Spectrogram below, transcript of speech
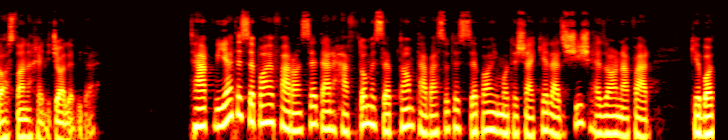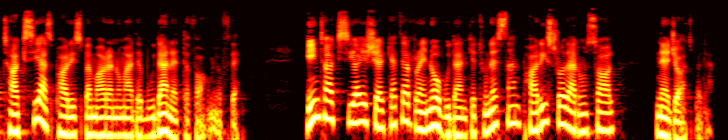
داستان خیلی جالبی داره. تقویت سپاه فرانسه در هفتم سپتامبر توسط سپاهی متشکل از 6 هزار نفر که با تاکسی از پاریس به مارن اومده بودن اتفاق میفته. این تاکسی های شرکت رنو بودن که تونستن پاریس رو در اون سال نجات بدن.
